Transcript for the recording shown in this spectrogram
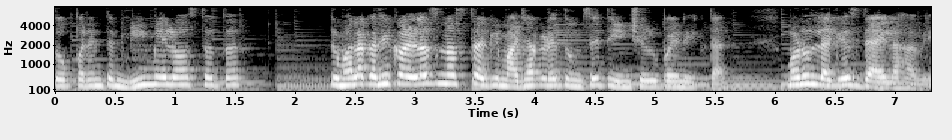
तोपर्यंत मी मेलो असतो तर? तुम्हाला कधी कळलंच नसतं की माझ्याकडे तुमचे तीनशे रुपये निघतात. म्हणून लगेच द्यायला हवे.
